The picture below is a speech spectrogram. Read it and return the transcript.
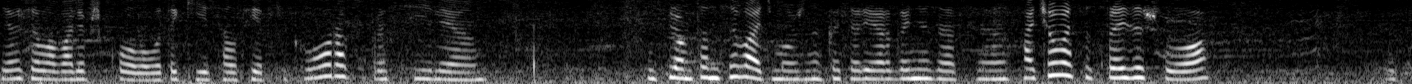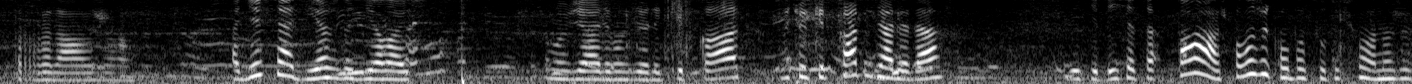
Я взяла Вале в школу. Вот такие салфетки Клоракс просили. Здесь прям танцевать можно, какая-то реорганизация. А что у вас тут произошло? Без продажи. А где вся одежда делась? Что мы взяли? Мы взяли киткат. Вы что, киткат взяли, да? Дети бесятся. Паш, положи колбасу. Ты что, она же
